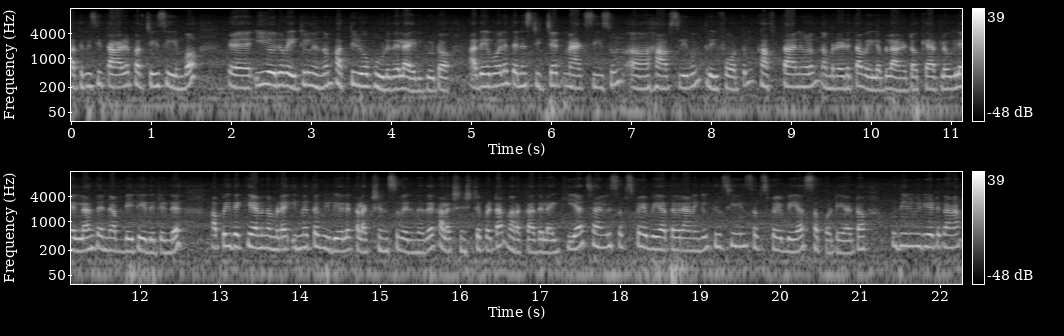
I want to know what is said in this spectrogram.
പത്ത് പീസിൽ താഴെ പർച്ചേസ് ചെയ്യുമ്പോൾ ഈ ഒരു റേറ്റിൽ നിന്നും പത്ത് രൂപ കൂടുതലായിരിക്കും കേട്ടോ അതേപോലെ തന്നെ സ്റ്റിച്ചഡ് മാക്സീസും ഹാഫ് സ്ലീവും ത്രീ ഫോർത്തും കഫ്താനുകളും നമ്മുടെ അടുത്ത് അവൈലബിൾ ആണ് കേട്ടോ കാറ്റലോഗിൽ എല്ലാം തന്നെ അപ്ഡേറ്റ് ചെയ്തിട്ടുണ്ട്. അപ്പോൾ ഇതൊക്കെയാണ് നമ്മുടെ ഇന്നത്തെ വീഡിയോയിലെ കളക്ഷൻസ് വരുന്നത്. കളക്ഷൻ ഇഷ്ടപ്പെട്ട മറക്കാതെ ലൈക്ക് ചെയ്യുക. ചാനൽ സബ്സ്ക്രൈബ് ചെയ്യാത്തവരാണെങ്കിൽ തീർച്ചയായും സബ്സ്ക്രൈബ് ചെയ്യുക സപ്പോർട്ട് ചെയ്യുക കേട്ടോ പുതിയൊരു വീഡിയോ ആയിട്ട് കാണാം.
